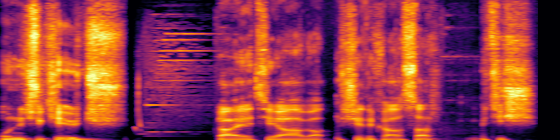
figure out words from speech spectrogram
13-2-3 gayet iyi abi 67 hasar müthiş.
